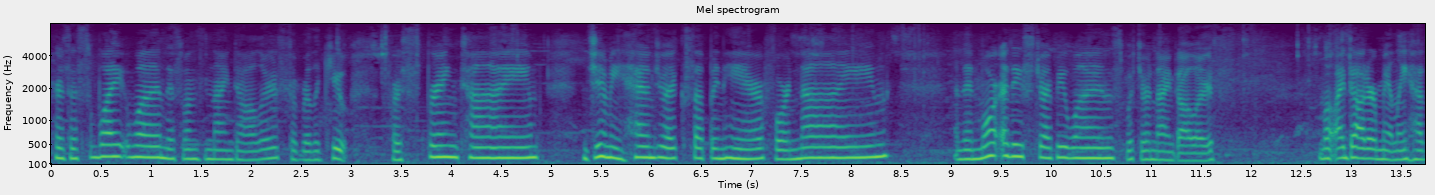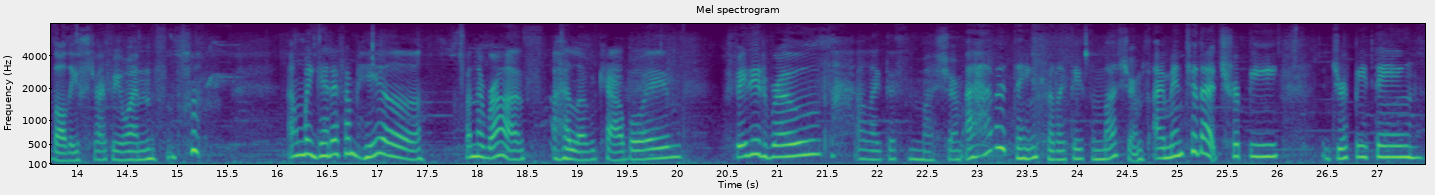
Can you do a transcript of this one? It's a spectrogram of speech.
Here's this white one. This one's $9, so really cute for springtime. Jimi Hendrix up in here for 9 And then more of these stripy ones, which are $9. Well, my daughter mainly has all these stripy ones. and we get it from here, from the Ross. I love cowboys. Faded Rose. I like this mushroom. I have a thing for like these mushrooms. I'm into that trippy, drippy thing.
